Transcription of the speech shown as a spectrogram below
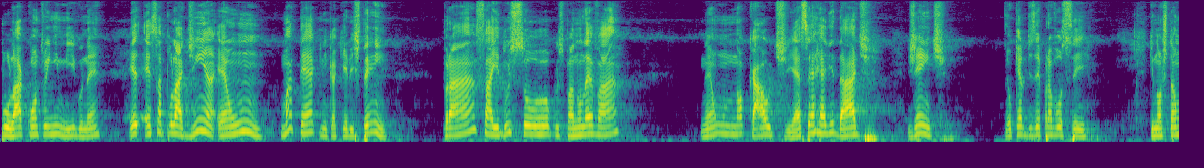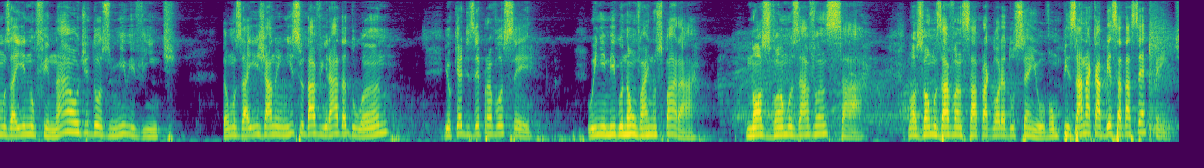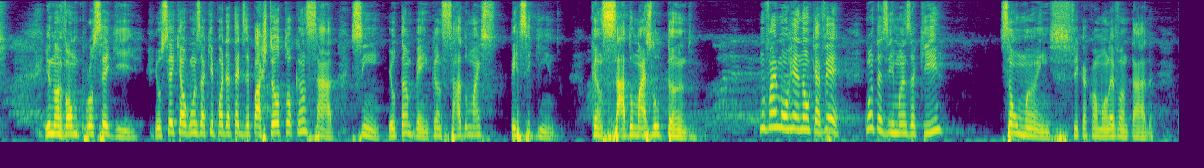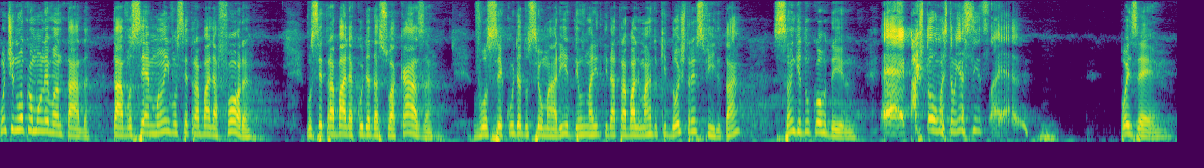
pular contra o inimigo, né? Essa puladinha é um, uma técnica que eles têm para sair dos socos, para não levar né, um nocaute. Essa é a realidade. Gente, eu quero dizer para você que nós estamos aí no final de 2020. Estamos aí já no início da virada do ano. E eu quero dizer para você, o inimigo não vai nos parar. Nós vamos avançar nós vamos avançar para a glória do Senhor. Vamos pisar na cabeça da serpente. E nós vamos prosseguir. Eu sei que alguns aqui podem até dizer, pastor, eu estou cansado. Sim, eu também, cansado, mas perseguindo. Cansado, mas lutando. Não vai morrer, não, quer ver? Quantas irmãs aqui são mães? Fica com a mão levantada. Continua com a mão levantada. Tá, você é mãe, você trabalha fora? Você trabalha, cuida da sua casa? Você cuida do seu marido, tem uns maridos que dá trabalho mais do que dois, três filhos, tá? Sangue do cordeiro. É, pastor, mas também assim. É... Pois é.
